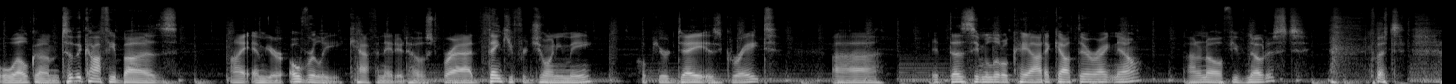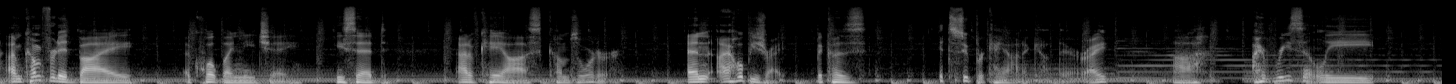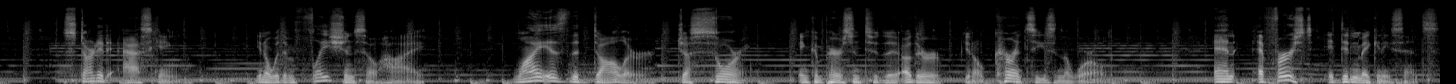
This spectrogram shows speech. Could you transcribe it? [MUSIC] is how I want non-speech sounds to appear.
Welcome to the Coffee Buzz. I am your overly caffeinated host, Brad. Thank you for joining me. Hope your day is great. Uh, it does seem a little chaotic out there right now. I don't know if you've noticed, [LAUGHS] but I'm comforted by a quote by Nietzsche. He said, Out of chaos comes order. And I hope he's right because it's super chaotic out there, right? Uh, I recently started asking, you know, with inflation so high, why is the dollar just soaring in comparison to the other, you know, currencies in the world? And at first, it didn't make any sense.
